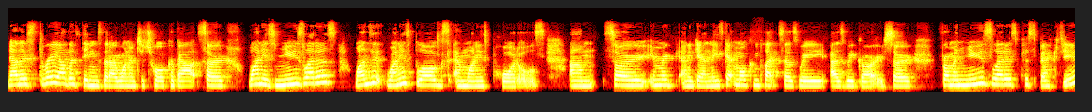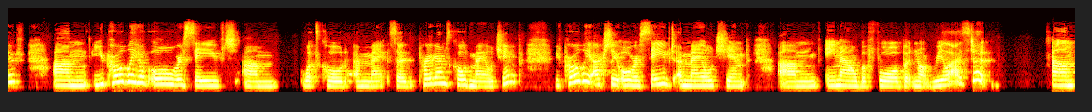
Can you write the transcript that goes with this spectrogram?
Now, there's three other things that I wanted to talk about. So, one is newsletters, one's one is blogs, and one is portals. Um, so, in, and again, these get more complex as we as we go. So, from a newsletters perspective, um, you probably have all received um, what's called a mail. So the program's called Mailchimp. You've probably actually all received a Mailchimp um, email before, but not realised it. Um,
